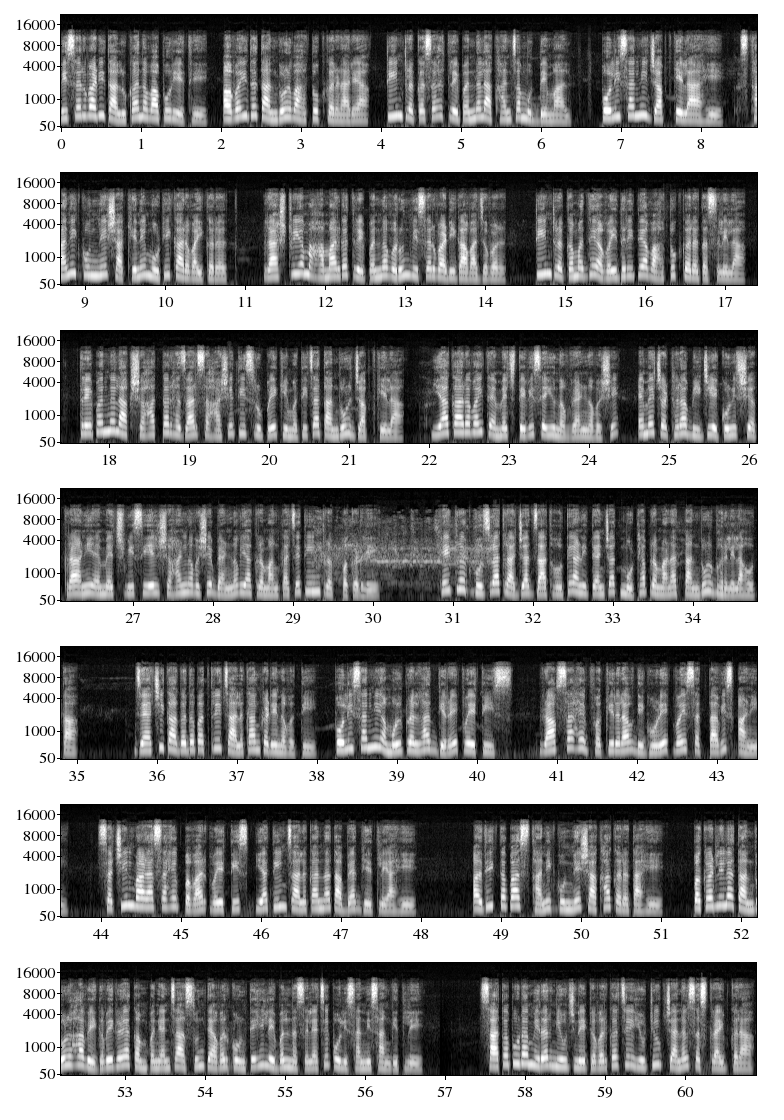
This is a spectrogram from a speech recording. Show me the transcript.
विसरवाडी तालुका नवापूर येथे अवैध तांदूळ वाहतूक करणाऱ्या तीन ट्रकसह त्रेपन्न लाखांचा मुद्देमाल पोलिसांनी जप्त केला आहे. स्थानिक गुन्हे शाखेने मोठी कारवाई करत राष्ट्रीय महामार्ग त्रेपन्न वरून विसरवाडी गावाजवळ तीन ट्रकमध्ये अवैधरित्या वाहतूक करत असलेला त्रेपन्न लाख शहात्तर हजार सहाशे तीस रुपये किमतीचा तांदूळ जप्त केला. या कारवाईत एम एच तेवीस एयू नव्याण्णवशे एम एच अठरा बीजी एकोणीसशे अकरा आणि M H V C L शहाण्णवशे ब्याण्णव या क्रमांकाचे तीन ट्रक पकडले. हे ट्रक गुजरात राज्यात जात होते आणि त्यांच्यात मोठ्या प्रमाणात तांदूळ भरलेला होता. ज्याची कागदपत्रे चालकांकडे नव्हती. पोलिसांनी अमोल प्रल्हाद गिरेक वय तीस रावसाहेब फकीरराव दिघोळे वय सत्तावीस आणि सचिन बाळासाहेब पवार वय तीस या तीन चालकांना ताब्यात घेतले आहे. अधिक तपास स्थानिक गुन्हे शाखा करत आहे. पकडलेला तांदूळ हा वेगवेगळ्या कंपन्यांचा असून त्यावर कोणतेही लेबल नसल्याचे पोलिसांनी सांगितले. सातपुडा मिरर न्यूज नेटवर्कचे यूट्यूब चॅनल सबस्क्राईब करा.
